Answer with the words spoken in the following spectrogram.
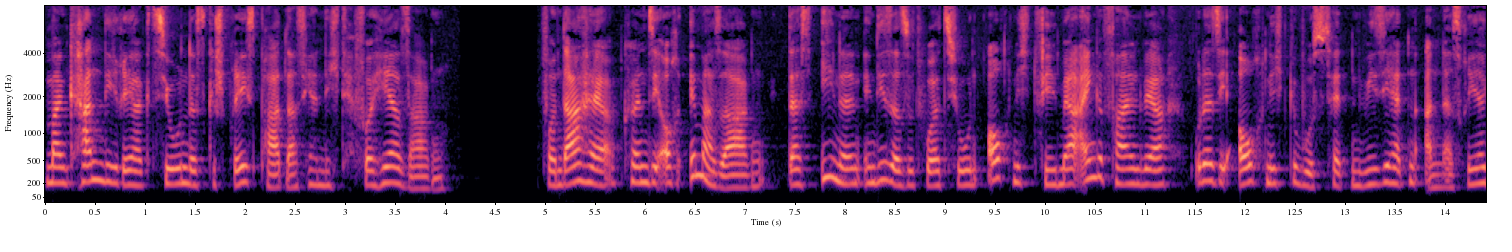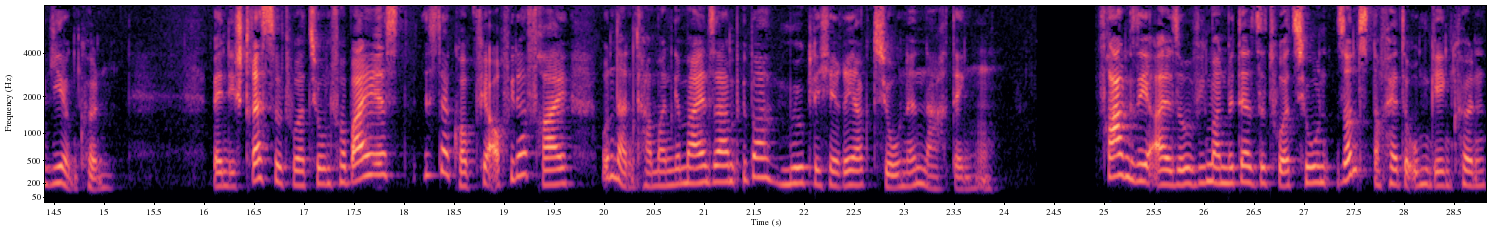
Man kann die Reaktion des Gesprächspartners ja nicht vorhersagen. Von daher können Sie auch immer sagen, dass Ihnen in dieser Situation auch nicht viel mehr eingefallen wäre oder Sie auch nicht gewusst hätten, wie Sie hätten anders reagieren können. Wenn die Stresssituation vorbei ist, ist der Kopf ja auch wieder frei und dann kann man gemeinsam über mögliche Reaktionen nachdenken. Fragen Sie also, wie man mit der Situation sonst noch hätte umgehen können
